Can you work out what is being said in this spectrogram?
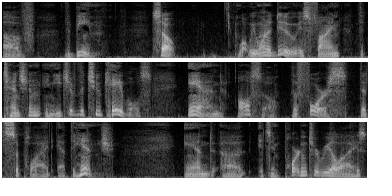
of the beam. So what we want to do is find the tension in each of the two cables and also the force that's supplied at the hinge. And uh, it's important to realize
